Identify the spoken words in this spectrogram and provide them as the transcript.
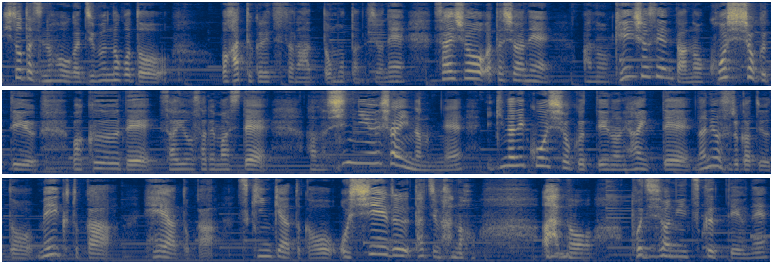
人たちの方が自分のことを分かってくれてたなと思ったんですよね。最初私はねあの研修センターの講師職っていう枠で採用されましてあの新入社員なのにねいきなり講師職っていうのに入って何をするかというとメイクとかヘアとかスキンケアとかを教える立場の あのポジションにつくっていうね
